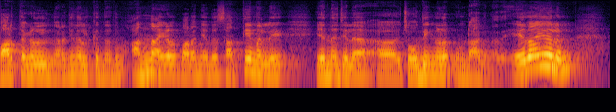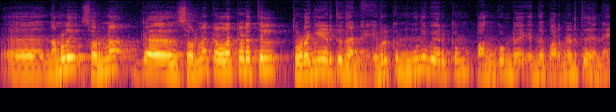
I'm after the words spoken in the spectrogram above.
വാർത്തകളിൽ നിറഞ്ഞു നിൽക്കുന്നതും അന്ന് അയാൾ പറഞ്ഞത് സത്യമല്ലേ എന്ന് ചില ചോദ്യങ്ങളും ഉണ്ടാകുന്നത്. ഏതായാലും നമ്മൾ സ്വർണ സ്വർണ കള്ളക്കടത്തിൽ തുടങ്ങിയെടുത്ത് തന്നെ ഇവർക്ക് മൂന്ന് പേർക്കും പങ്കുണ്ട് എന്ന് പറഞ്ഞെടുത്ത് തന്നെ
